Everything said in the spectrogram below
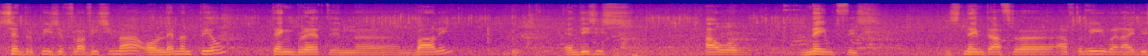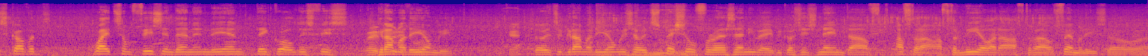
Centropyge flavissima or lemon peel, tank bred in uh, Bali. And this is our named fish. It's named after uh, after me when I discovered quite some fish, and then in the end they call this fish Very Gramma de. Jongi. Okay. So it's a Gramma de Jongi, so it's special for us anyway because it's named after after, after me or after our family. So uh,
